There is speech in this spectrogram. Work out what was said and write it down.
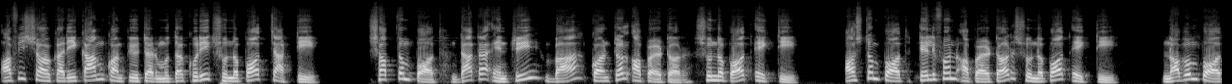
অফিস সহকারী, কাম কম্পিউটার, মুদ্রাক্ষরিক, শূন্য পদ, চারটি। সপ্তম পদ, ডাটা এন্ট্রি বা কন্ট্রোল অপারেটর, শূন্য পদ, একটি। অষ্টম পদ, টেলিফোন অপারেটর, শূন্য পদ, একটি। নবম পদ,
